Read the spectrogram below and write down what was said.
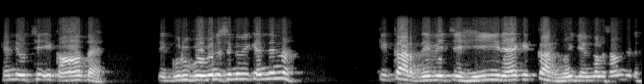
ਕਹਿੰਦੇ ਉੱਥੇ ਇਕਾਂਤ ਹੈ। ਤੇ ਗੁਰੂ ਗੋਬਿੰਦ ਸਿੰਘ ਵੀ ਕਹਿੰਦੇ ਨਾ ਕਿ ਘਰ ਦੇ ਵਿੱਚ ਹੀ ਰਹਿ ਕੇ ਘਰ ਨੂੰ ਹੀ ਜੰਗਲ ਸਮਝ ਲੈ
